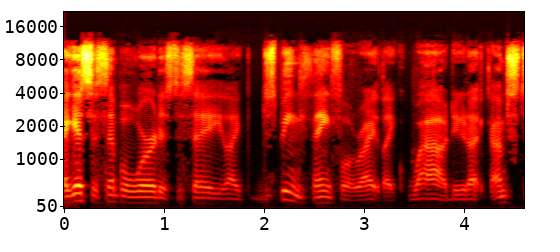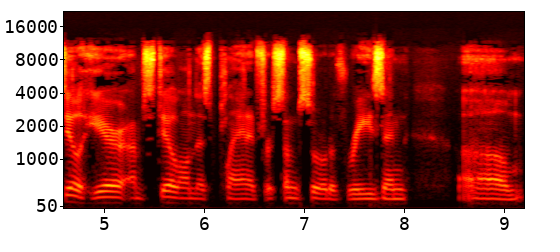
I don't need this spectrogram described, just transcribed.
I guess a simple word is to say, like, just being thankful, right? Like, wow, dude, I, I'm still here. I'm still on this planet for some sort of reason. Um,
